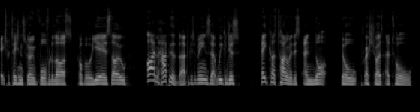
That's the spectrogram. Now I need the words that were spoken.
expectations going forward for the last couple of years. So I'm happy with that because it means that we can just take our time with this and not feel pressurized at all.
